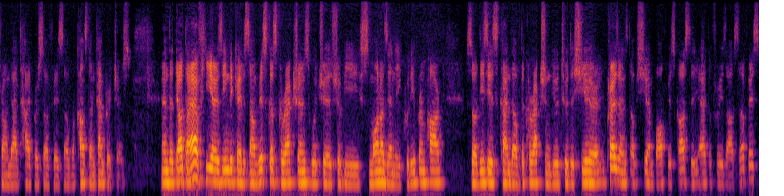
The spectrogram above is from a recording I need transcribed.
from that hypersurface of constant temperatures. And the delta F here is indicated some viscous corrections, which is, should be smaller than the equilibrium part. So this is kind of the correction due to the shear presence of shear and bulk viscosity at the freeze-out surface.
